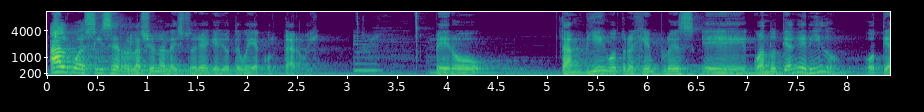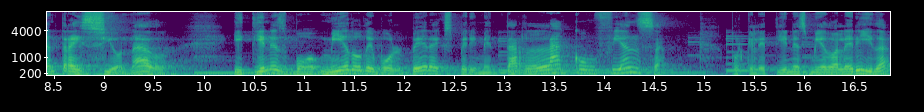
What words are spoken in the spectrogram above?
Algo así se relaciona a la historia que yo te voy a contar hoy. Pero también otro ejemplo es eh, cuando te han herido o te han traicionado y tienes miedo de volver a experimentar la confianza porque le tienes miedo a la herida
